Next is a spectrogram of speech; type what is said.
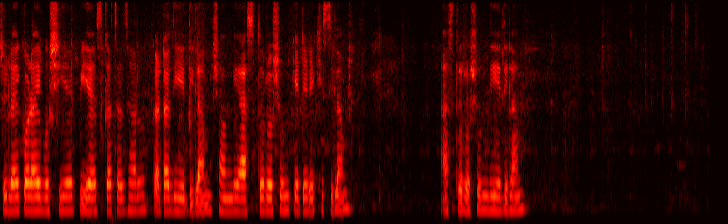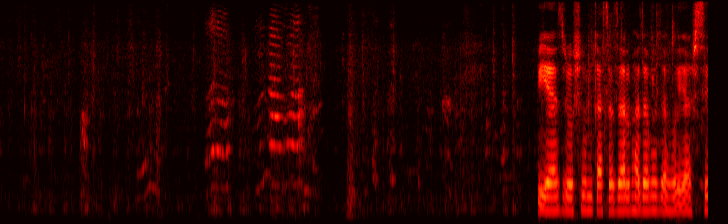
চুলায় কড়াই বসিয়ে পেঁয়াজ, কাঁচা ঝাল কাটা দিয়ে দিলাম। সঙ্গে আস্ত রসুন কেটে রেখেছিলাম। আস্ত রসুন দিয়ে দিলাম। পেঁয়াজ, রসুন, কাঁচা জাল ভাজা ভাজা হয়ে আসছে।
